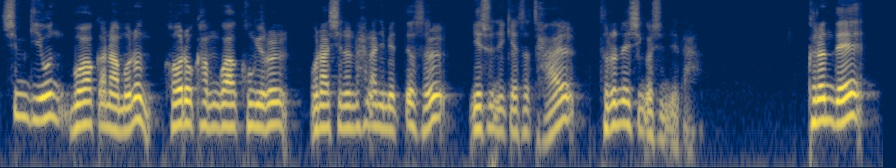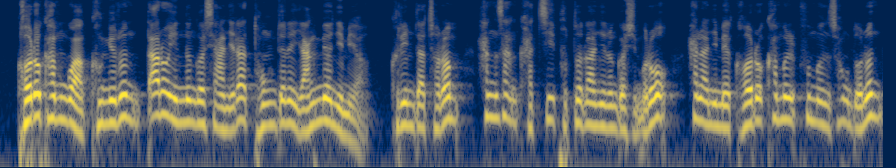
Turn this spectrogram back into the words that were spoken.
심기운 무화과 나무는 거룩함과 긍휼을 원하시는 하나님의 뜻을 예수님께서 잘 드러내신 것입니다. 그런데 거룩함과 긍휼은 따로 있는 것이 아니라 동전의 양면이며 그림자처럼 항상 같이 붙어 다니는 것이므로 하나님의 거룩함을 품은 성도는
